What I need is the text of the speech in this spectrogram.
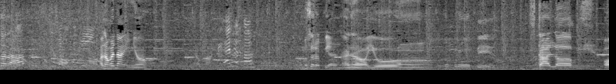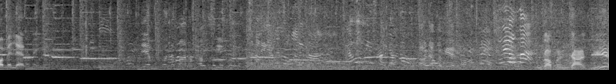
Sarap. Ano kinain nyo? Ano to? Masarap yan. Ano, yung Paprobin. scallops omelette. Gapang daddy.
